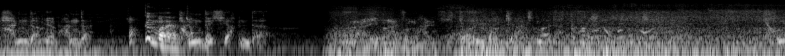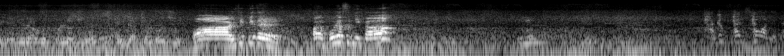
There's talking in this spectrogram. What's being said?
한다면 한다. 조금 모자란다 좀. 반드시 한다. 라이브나 좀 할. 열받게 하지 마라. 형님이라고 불러주면 생각해보지. 와, 이 새끼들 방금 보셨습니까? 다급한 상황이다.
